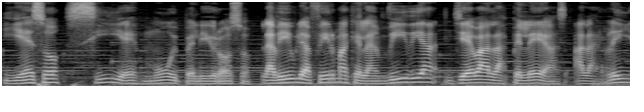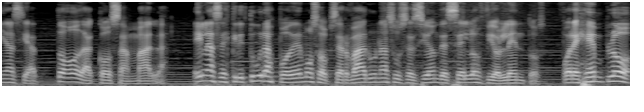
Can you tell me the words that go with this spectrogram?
Y eso sí es muy peligroso. La Biblia afirma que la envidia lleva a las peleas, a las riñas y a toda cosa mala. En las escrituras podemos observar una sucesión de celos violentos. Por ejemplo,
